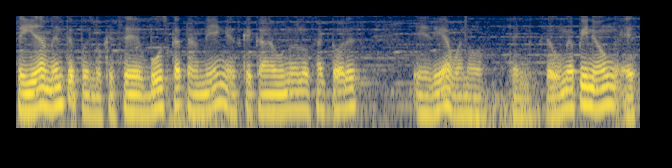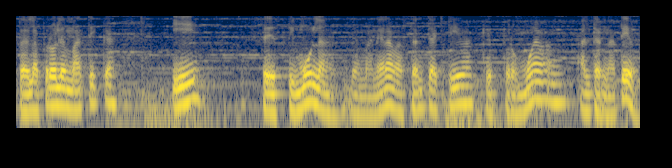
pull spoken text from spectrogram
Seguidamente, pues lo que se busca también es que cada uno de los actores eh, diga, bueno, según mi opinión, esta es la problemática y se estimula de manera bastante activa que promuevan alternativas.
